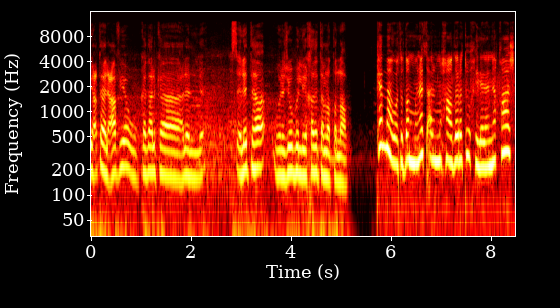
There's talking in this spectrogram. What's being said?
يعطيها العافية وكذلك على أسئلتها والاجوبه اللي اخذتها من الطلاب. كما وتضمنت المحاضرة خلال النقاش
